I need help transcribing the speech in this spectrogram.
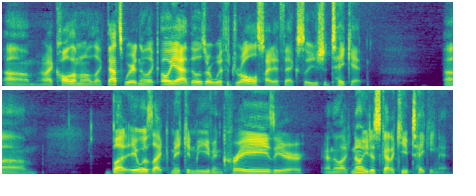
Um, and I called them and I was like, that's weird. And they're like, oh yeah, those are withdrawal side effects. So you should take it. Um, but it was like making me even crazier. And they're like, no, you just got to keep taking it.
